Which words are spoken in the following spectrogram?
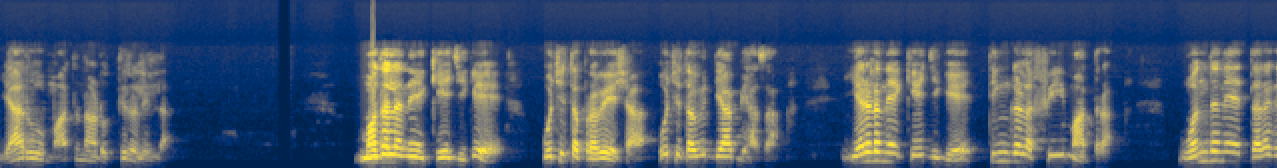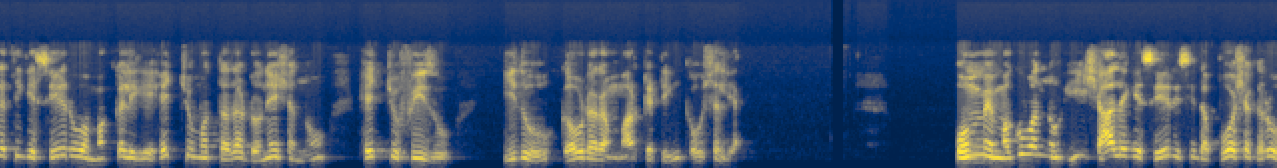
ಯಾರೂ ಮಾತನಾಡುತ್ತಿರಲಿಲ್ಲ. ಮೊದಲನೇ ಕೆಜಿಗೆ ಉಚಿತ ಪ್ರವೇಶ, ಉಚಿತ ವಿದ್ಯಾಭ್ಯಾಸ. ಎರಡನೇ ಕೆಜಿಗೆ ತಿಂಗಳ ಫೀ ಮಾತ್ರ. ಒಂದನೇ ತರಗತಿಗೆ ಸೇರುವ ಮಕ್ಕಳಿಗೆ ಹೆಚ್ಚು ಮೊತ್ತದ ಡೊನೇಷನ್ನು ಹೆಚ್ಚು ಫೀಸು ಇದು ಗೌಡರ ಮಾರ್ಕೆಟಿಂಗ್ ಕೌಶಲ್ಯ. ಒಮ್ಮೆ ಮಗುವನ್ನು ಈ ಶಾಲೆಗೆ ಸೇರಿಸಿದ ಪೋಷಕರು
